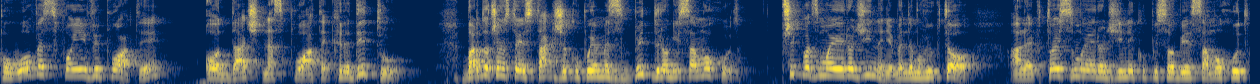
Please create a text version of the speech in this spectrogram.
połowę swojej wypłaty oddać na spłatę kredytu. Bardzo często jest tak, że kupujemy zbyt drogi samochód. Przykład z mojej rodziny, nie będę mówił kto, ale ktoś z mojej rodziny kupi sobie samochód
